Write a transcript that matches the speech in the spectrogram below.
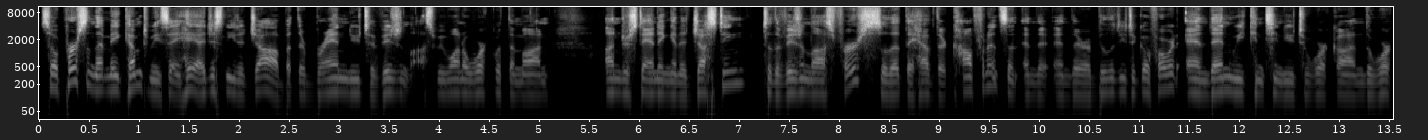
So a person that may come to me saying, Hey, I just need a job, but they're brand new to vision loss. We want to work with them on understanding and adjusting to the vision loss first so that they have their confidence and, and, the, and, their ability to go forward and then we continue to work on the work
